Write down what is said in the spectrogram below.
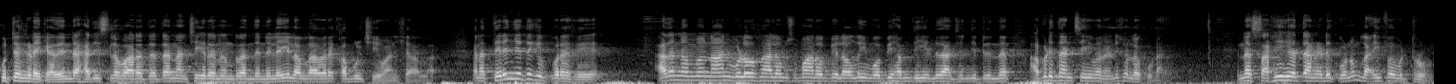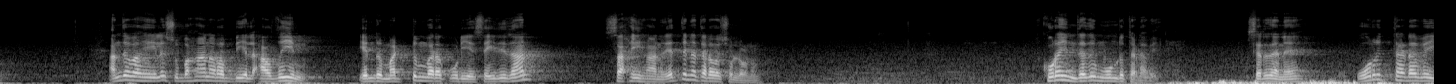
குற்றம் கிடைக்காது என்ற ஹதீஸில் வாரத்தை தான் நான் செய்கிறேன்ன்ற அந்த நிலையில் அல்லாஹ் வரை கபூல் செய்வான் இஷா அல்லா ஆனால் தெரிஞ்சதுக்கு பிறகு அதை நம்ம நான் இவ்வளோ காலம் சுமார் ஒப்பில் அலீம் ஒப்பி ஹம்திகின்னு தான் செஞ்சுட்டு இருந்தேன் அப்படி தான் செய்வேன்னு சொல்லக்கூடாது. என்ன சகிகத்தான் எடுக்கணும் லைஃபை விட்டுருவோம். அந்த வகையில் சுபஹான ரப்பியல் அதீம் என்று மட்டும் வரக்கூடிய செய்தி தான் சஹீஹானது. எத்தனை தடவை சொல்லணும்? குறைந்தது மூன்று தடவை. சரிதானே? ஒரு தடவை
